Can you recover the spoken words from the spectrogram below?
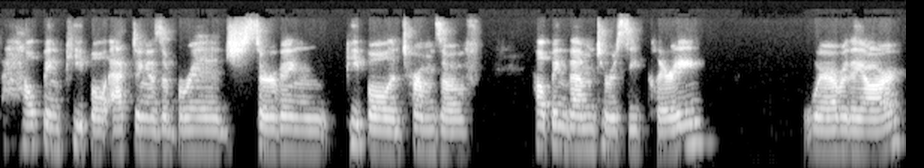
helping people, acting as a bridge, serving people in terms of helping them to receive clarity wherever they are.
